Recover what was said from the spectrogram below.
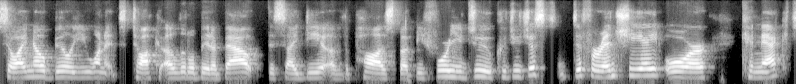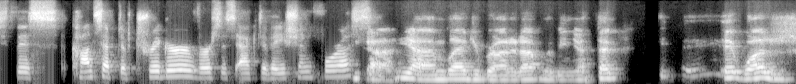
So I know, Bill, you wanted to talk a little bit about this idea of the pause, but before you do, could you just differentiate or connect this concept of trigger versus activation for us? Yeah, yeah, I'm glad you brought it up, Lavinia. That it was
